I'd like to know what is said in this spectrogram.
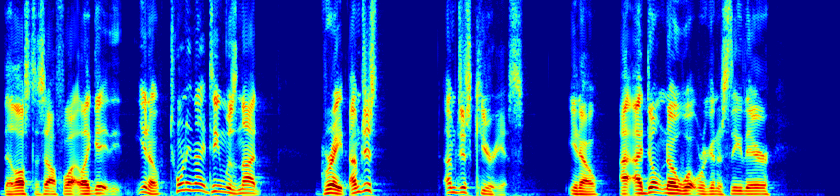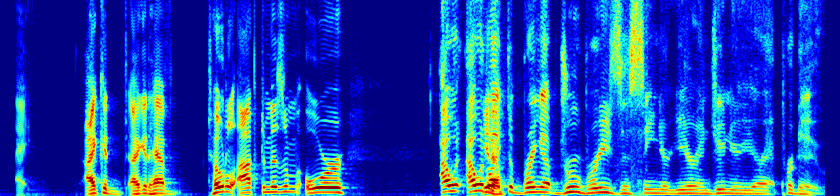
they lost to South Florida. Like it, you know, 2019 was not great. I'm just I'm just curious. You know, I, I don't know what we're going to see there. I, I could I could have total optimism or I would I would like know. to bring up Drew Brees' senior year and junior year at Purdue.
